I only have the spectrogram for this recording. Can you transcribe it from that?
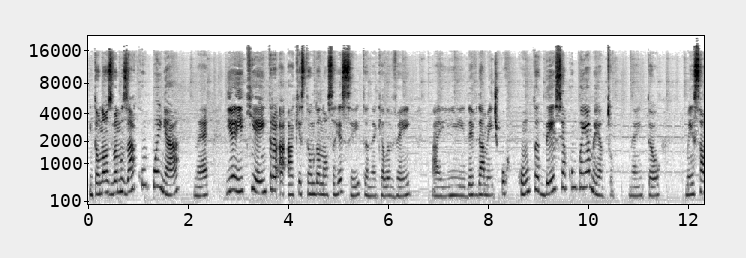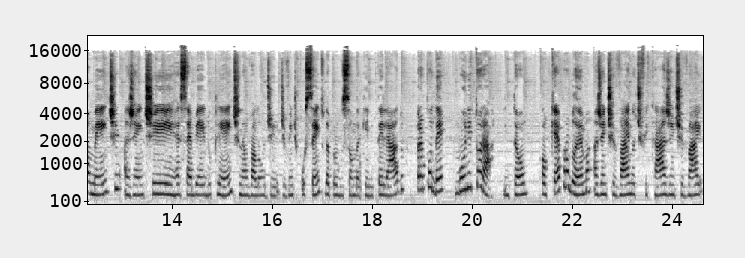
Então nós vamos acompanhar, né, e aí que entra a, a questão da nossa receita, né? Que ela vem aí devidamente por conta desse acompanhamento, né? Então, mensalmente a gente recebe aí do cliente né, um valor de, de 20% da produção daquele telhado para poder monitorar. Então, qualquer problema, a gente vai notificar, a gente vai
